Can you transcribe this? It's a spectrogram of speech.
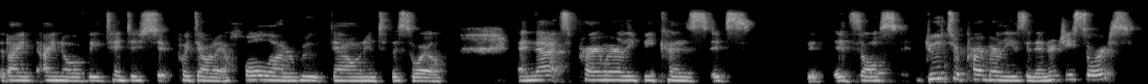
that I, I know of, they tend to sit, put down a whole lot of root down into the soil. And that's primarily because it's it's also roots are primarily as an energy source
